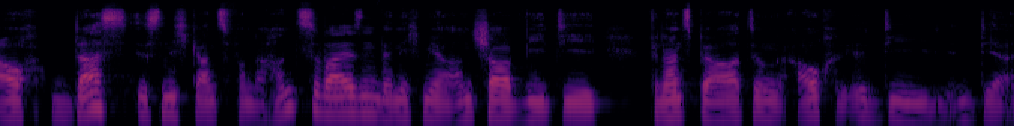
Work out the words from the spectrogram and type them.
auch das ist nicht ganz von der Hand zu weisen, wenn ich mir anschaue, wie die Finanzberatung, auch äh, die, der,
